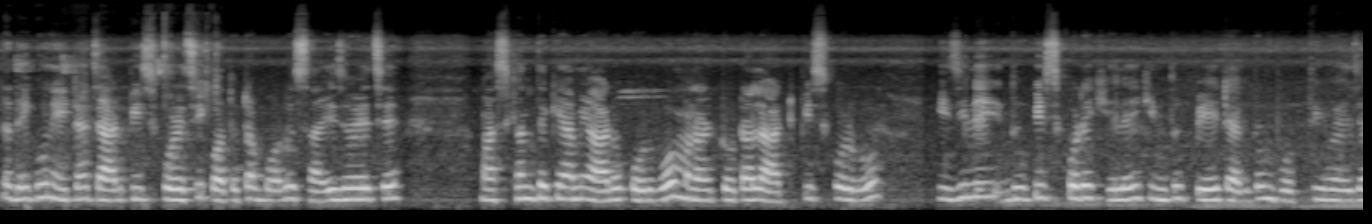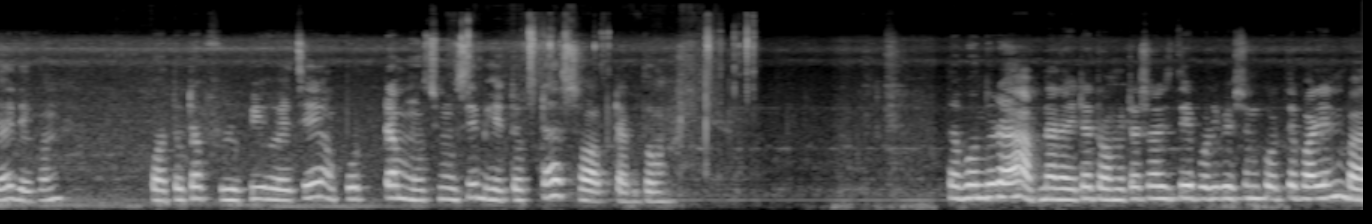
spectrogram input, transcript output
তা দেখুন, এটা চার পিস করেছি, কতটা বড় সাইজ হয়েছে। মাঝখান থেকে আমি আরও করব মানে টোটাল আট পিস করব। ইজিলি দু পিস করে খেলেই কিন্তু পেট একদম ভর্তি হয়ে যায়। দেখুন, কতটা ফুলপি হয়েছে ওপরটা মুচমুচে ভেতরটা সফট একদম। তা বন্ধুরা, আপনারা এটা টমেটো সস দিয়ে পরিবেশন করতে পারেন বা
